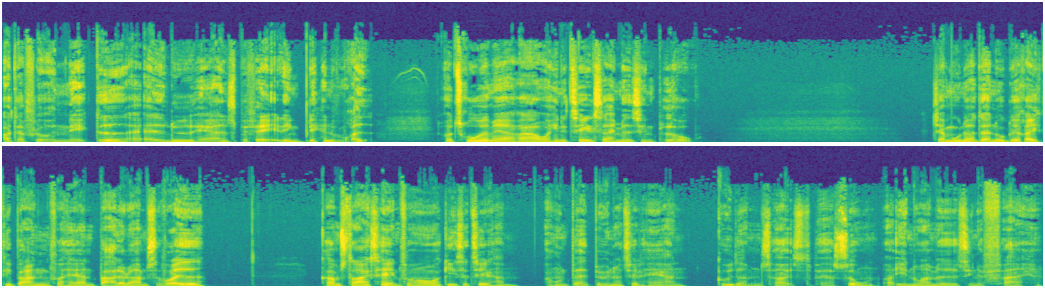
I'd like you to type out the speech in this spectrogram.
og da floden nægtede at adlyde herrens befaling, blev han vred og truede med at rave hende til sig med sin plov. Jamuna, der nu blev rigtig bange for herren Balarams vrede, kom straks hen for at overgive sig til ham, og hun bad bønder til herren, guddommens højeste person, og indrømmede sine fejl.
